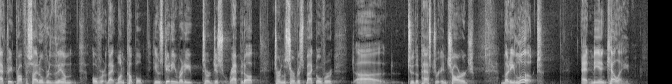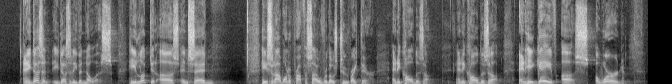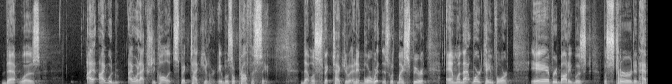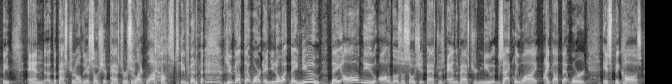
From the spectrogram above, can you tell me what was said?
after he prophesied over them, over that one couple, he was getting ready to just wrap it up, turn the service back over uh, to the pastor in charge. But he looked at me and Kelly, and he doesn't, he doesn't even know us. He looked at us and said, he said, I want to prophesy over those two right there. And he called us up, and he called us up. And he gave us a word that was I, I, would, I would actually call it spectacular. It was a prophecy that was spectacular and it bore witness with my spirit. And when that word came forth, everybody was, was stirred and happy. And uh, the pastor and all the associate pastors were like, wow, Stephen, you got that word. And you know what? They knew. They all knew. All of those associate pastors and the pastor knew exactly why I got that word. It's because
